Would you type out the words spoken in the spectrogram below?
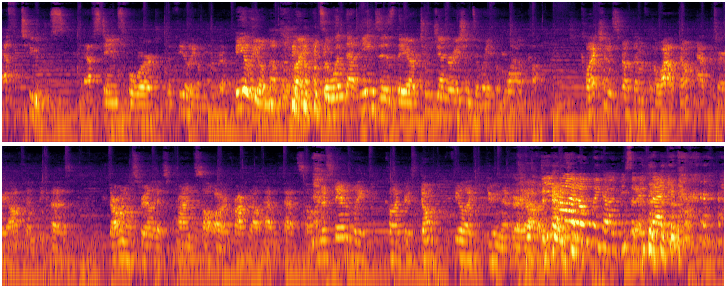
F2s. F stands for The filial number. filial number, right? and so what that means is they are two generations away from wild caught. Collections of them from the wild don't happen very often because Darwin, Australia is prime saltwater crocodile habitat, so understandably, collectors don't feel like doing that very often. Yeah, I don't think I would be so into that either.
